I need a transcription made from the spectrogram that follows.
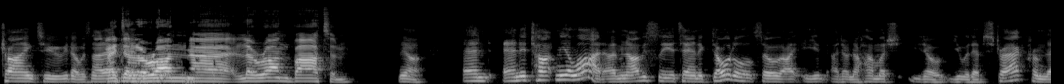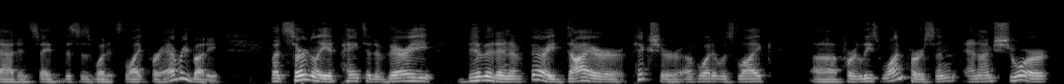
trying to, you know, it was not. Right, Laron uh, Laron Barton. Yeah, and and it taught me a lot. I mean, obviously it's anecdotal, so I I don't know how much you know you would abstract from that and say this is what it's like for everybody, but certainly it painted a very vivid and a very dire picture of what it was like uh, for at least one person. And I'm sure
